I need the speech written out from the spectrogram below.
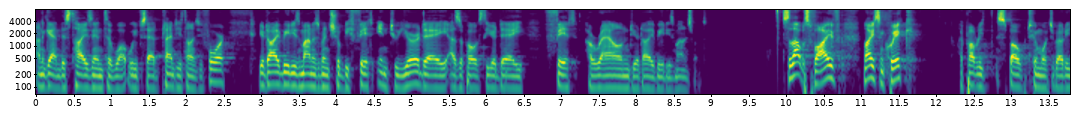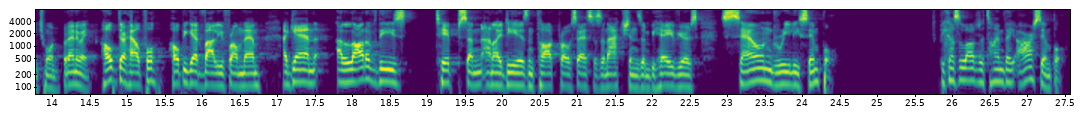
And again, this ties into what we've said plenty of times before. Your diabetes management should be fit into your day as opposed to your day fit around your diabetes management. So that was five. Nice and quick. I probably spoke too much about each one. But anyway, hope they're helpful. Hope you get value from them. Again, a lot of these tips and, and ideas and thought processes and actions and behaviors sound really simple because a lot of the time they are simple.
